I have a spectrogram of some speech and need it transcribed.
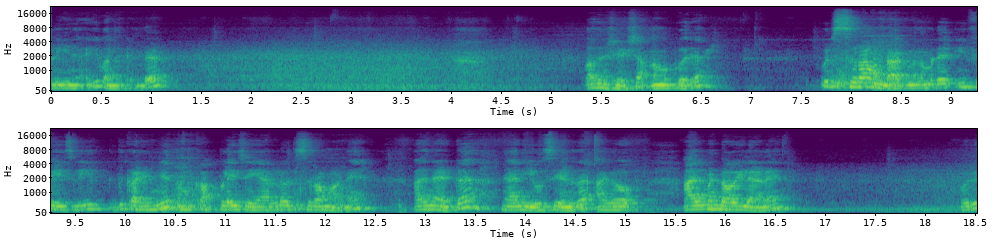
ക്ലീനായി വന്നിട്ടുണ്ട്. അതിനുശേഷം നമുക്കൊരു ഒരു സിറം ഉണ്ടാക്കണം. നമ്മുടെ ഈ ഫേസിൽ ഇത് കഴിഞ്ഞ് നമുക്ക് അപ്ലൈ ചെയ്യാനുള്ള ഒരു സിറമാണ്. അതിനായിട്ട് ഞാൻ യൂസ് ചെയ്യുന്നത് അലോ ആൽമണ്ട് ഓയിലാണ്. ഒരു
